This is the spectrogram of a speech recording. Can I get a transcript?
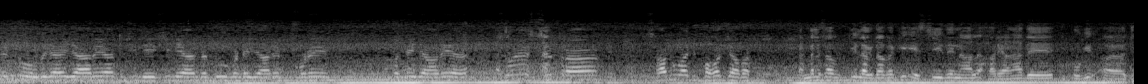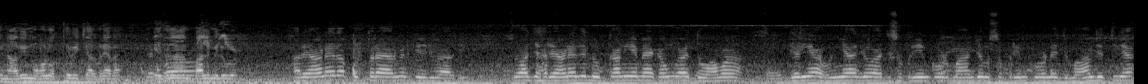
ਤੇ ਢੋਲ ਵਜਾਏ ਜਾ ਰਹੇ ਆ। ਤੁਸੀਂ ਦੇਖ ਹੀ ਲਿਆ ਲੱਡੂ ਵੰਡੇ ਜਾ ਰਹੇ ਪਕੌੜੇ ਵੰਡੇ ਜਾ ਰਹੇ ਆ। ਸੋ ਇਸੇ ਤਰ੍ਹਾਂ ਸਾਨੂੰ ਅੱਜ ਬਹੁਤ ਜ਼ਿਆਦਾ। ਐਮਐਲਏ ਸਾਹਿਬ ਕੀ ਲੱਗਦਾ ਵਾ ਕਿ ਇਸ ਚੀਜ਼ ਦੇ ਨਾਲ ਹਰਿਆਣਾ ਦੇ ਕਿਉਂਕਿ ਅ, ਚੁਣਾਵੀ ਮਾਹੌਲ ਉੱਥੇ ਵੀ ਚੱਲ ਰਿਹਾ ਵਾ? ਇਸ ਨਾਲ ਬਲ ਮਿਲੂਗਾ? ਹਰਿਆਣੇ ਦਾ ਪੁੱਤਰ ਹੈ ਅਰਵਿੰਦ ਕੇਜਰੀਵਾਲ ਜੀ। ਸੋ ਅੱਜ ਹਰਿਆਣੇ ਦੇ ਲੋਕਾਂ ਦੀਆਂ ਮੈਂ ਕਹੂੰਗਾ ਦੁਆਵਾਂ ਜਿਹੜੀਆਂ ਹੋਈਆਂ ਜੋ ਅੱਜ ਸੁਪਰੀਮ ਕੋਰਟ ਮਾਨਯੋਗ ਸੁਪਰੀਮ ਕੋਰਟ ਨੇ ਜ਼ਮਾਨ ਦਿੱਤੀ ਆ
